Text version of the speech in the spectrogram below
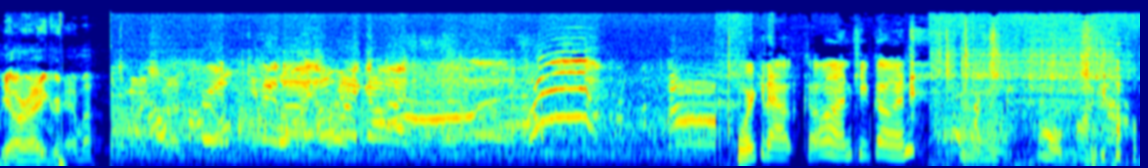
You alright, Grandma? Oh my god! Work it out. Go on. Keep going. Oh, oh my god.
